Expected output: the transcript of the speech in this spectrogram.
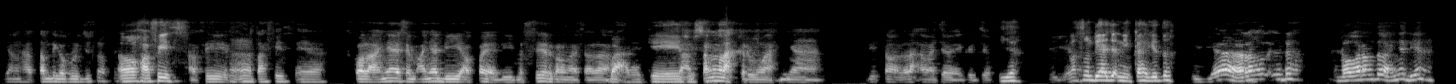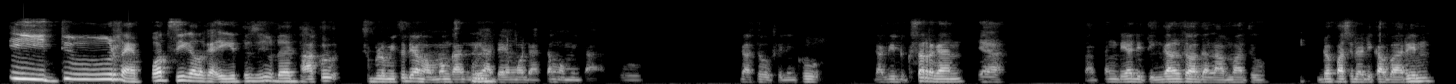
Yang hatam 30 juz apa? oh Hafiz Hafiz. Heeh, Hafiz ya Sekolahnya SMA-nya di apa ya? Di Mesir kalau nggak salah. bangke susah. lah ke rumahnya. Ditolak sama cewek cuk. Iya. Iya. langsung diajak nikah gitu Iya, orang udah bawa orang tuanya dia. itu repot sih kalau kayak gitu sih udah Aku sebelum itu dia ngomong kan, nih Hmm. ada yang mau datang mau minta aku. Gak tuh feelingku lagi dukser kan. Ya. Datang dia ditinggal tuh agak lama tuh. Udah pas udah dikabarin,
